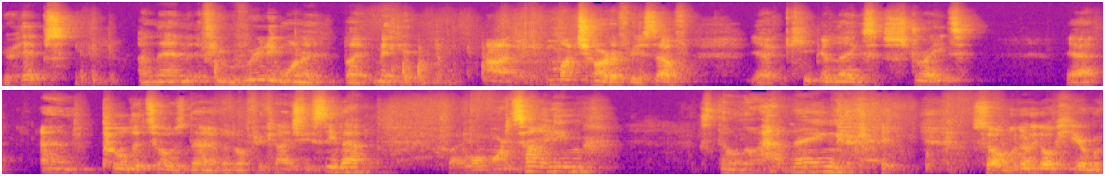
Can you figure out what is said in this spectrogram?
your hips. And then if you really want to like make it uh, much harder for yourself, yeah, keep your legs straight, yeah, and pull the toes down. I don't know if you can actually see that. Try one more time. Still not happening. Okay. So we're to go here. We're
